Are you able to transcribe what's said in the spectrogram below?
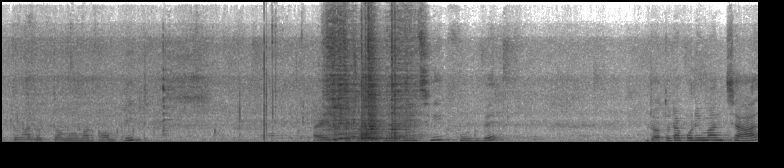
একদম আলুর দমও আমার কমপ্লিট আর এদিকে জল দিয়ে দিয়েছি, ফুটবে। যতটা পরিমাণ চাল,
